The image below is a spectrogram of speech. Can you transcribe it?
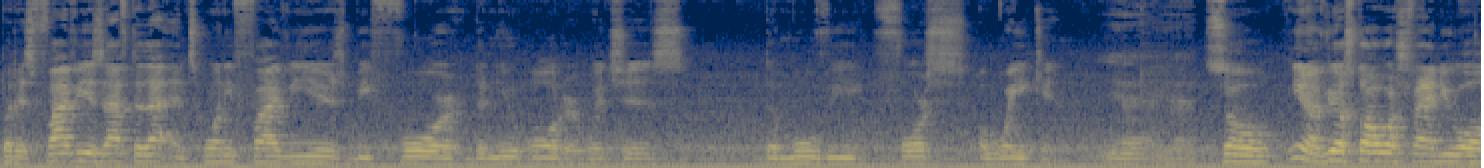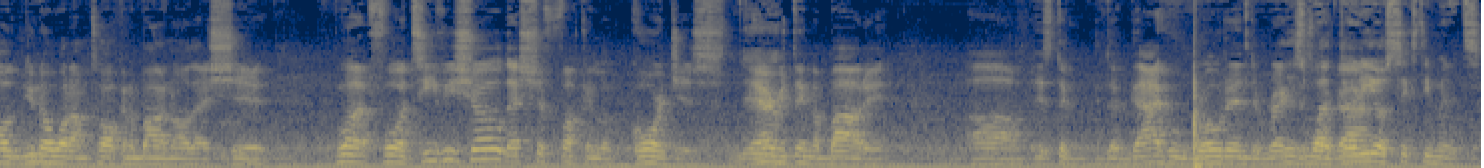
But it's five years after that and 25 years before the New Order, which is the movie Force Awaken. Yeah, yeah. So you know, if you're a Star Wars fan, you all you know what I'm talking about and all that shit. But for a TV show, that shit fucking look gorgeous. Yeah. Everything about it. Um, it's the the guy who wrote it and directed. It's what the guy- thirty or sixty minutes.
